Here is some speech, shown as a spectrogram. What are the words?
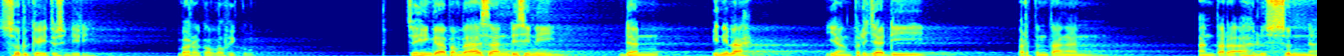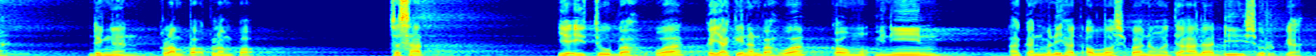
surga itu sendiri. Barakallahu fikum. Sehingga pembahasan di sini dan inilah yang terjadi pertentangan antara ahlus sunnah dengan kelompok-kelompok sesat yaitu bahwa keyakinan bahwa kaum mukminin akan melihat Allah Subhanahu wa taala di surga.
